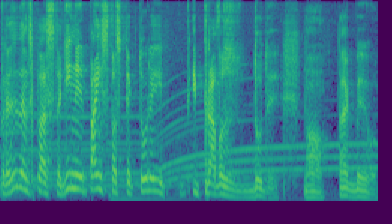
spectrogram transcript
Prezydent z plasteliny, państwo z tektury i, i prawo z dudy. No, tak było.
